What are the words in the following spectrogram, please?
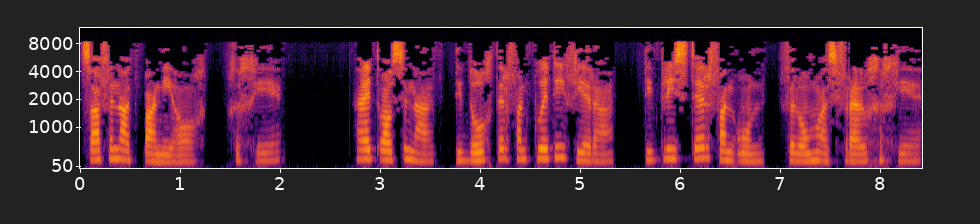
Safenat Paniag, gegee. Hy het Asenat, die dochter van Potifera, die priester van On, vir hom as vrou gegee.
